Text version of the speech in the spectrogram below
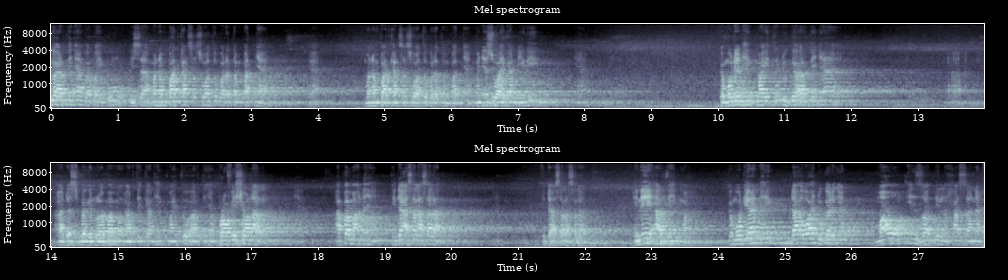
juga artinya Bapak Ibu bisa menempatkan sesuatu pada tempatnya. Ya. Menempatkan sesuatu pada tempatnya, menyesuaikan diri Kemudian hikmah itu juga artinya ada sebagian ulama mengartikan hikmah itu artinya profesional. Apa maknanya? Tidak asal-asalan. Tidak asal-asalan. Ini arti hikmah. Kemudian dakwah juga dengan mau izatil hasanah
